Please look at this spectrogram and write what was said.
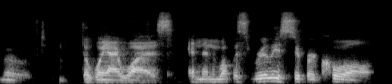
moved the way I was. And then what was really super cool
